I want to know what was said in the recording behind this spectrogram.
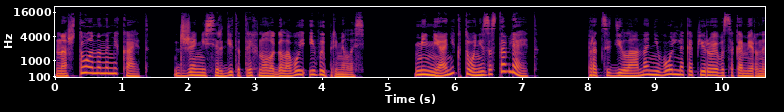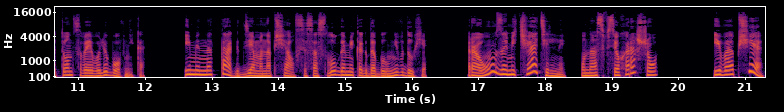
На что она намекает? Дженни сердито тряхнула головой и выпрямилась. «Меня никто не заставляет», — процедила она, невольно копируя высокомерный тон своего любовника. Именно так демон общался со слугами, когда был не в духе. «Раум замечательный, у нас все хорошо. И вообще,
